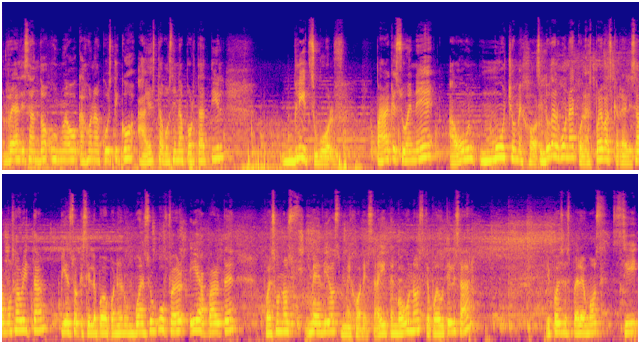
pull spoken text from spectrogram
realizando un nuevo cajón acústico a esta bocina portátil Blitzwolf para que suene aún mucho mejor. Sin duda alguna, con las pruebas que realizamos ahorita, pienso que sí le puedo poner un buen subwoofer y aparte, pues unos medios mejores. Ahí tengo unos que puedo utilizar y pues esperemos si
